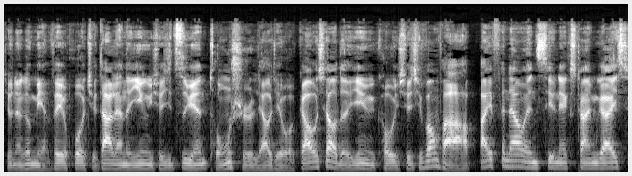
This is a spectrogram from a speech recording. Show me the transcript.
就能够免费获取大量的英语学习资源，同时了解我高效的英语口语学习方法。Bye for now and see you next time, guys.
